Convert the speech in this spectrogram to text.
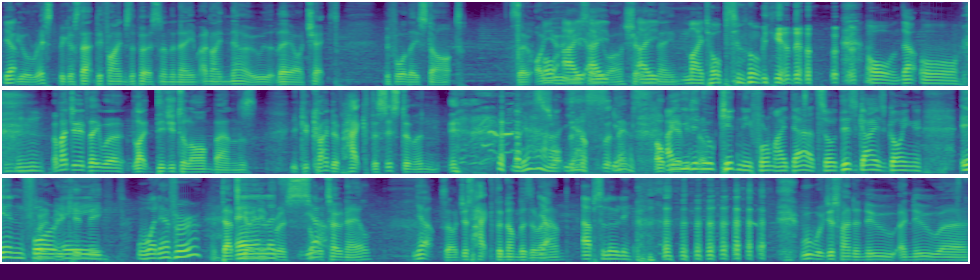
Yeah. your wrist because that defines the person and the name. And I know that they are checked before they start. So are oh, you who I, you say I, you are? Show I the name. might hope so. yeah, no. oh, that. Oh. mhm. Imagine if they were like digital armbands. you could kind of hack the system and Yeah, swap the yes, and yes. oh, I need a new kidney for my dad. So this guy is going in for, new a, kidney. Whatever. And Dad's going in for a sore yeah. toenail, Yeah, so just hack the numbers around. Yeah, absolutely. Ooh, we've just found a new a new uh,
